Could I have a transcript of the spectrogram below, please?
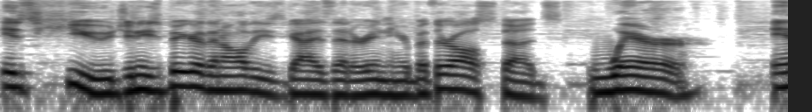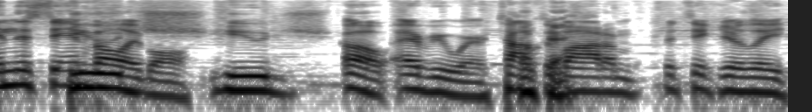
is huge, and he's bigger than all these guys that are in here, but they're all studs. where? In the sand Huge, volleyball, Huge. Oh, everywhere, top to bottom, particularly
